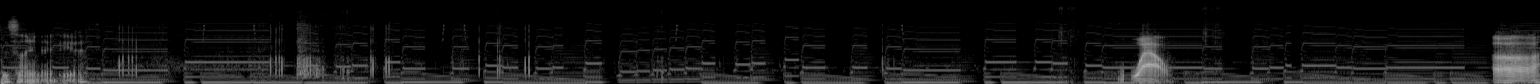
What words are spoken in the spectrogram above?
design idea. Wow. Uh.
